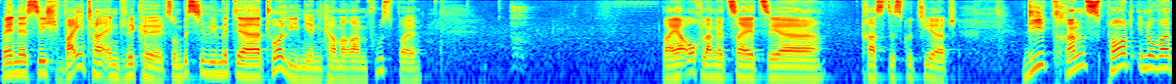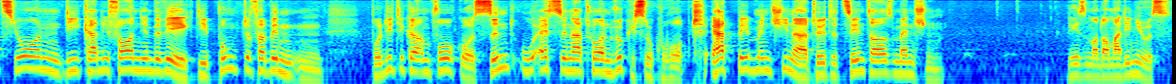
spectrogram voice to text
wenn es sich weiterentwickelt. So ein bisschen wie mit der Torlinienkamera im Fußball. War ja auch lange Zeit sehr krass diskutiert. Die Transportinnovationen, die Kalifornien bewegt, die Punkte verbinden. Politiker im Fokus. Sind US-Senatoren wirklich so korrupt? Erdbeben in China tötet 10.000 Menschen. Lesen wir doch mal die News.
